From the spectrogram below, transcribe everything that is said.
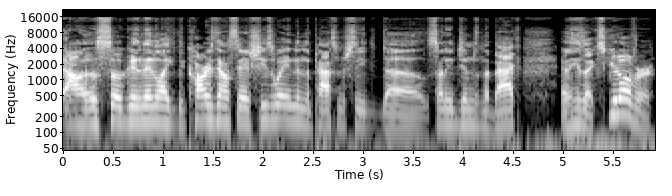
Oh, it was so good. And then like the car's downstairs, she's waiting in the passenger seat. Uh, Sonny Jim's in the back, and he's like, "Scoot over."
